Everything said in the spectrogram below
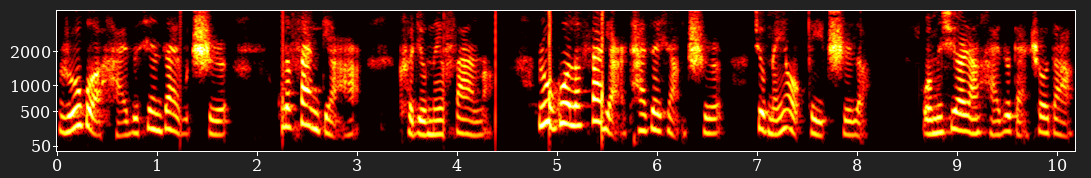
如果孩子现在不吃，过了饭点儿可就没有饭了。如果过了饭点儿他再想吃，就没有可以吃的。我们需要让孩子感受到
